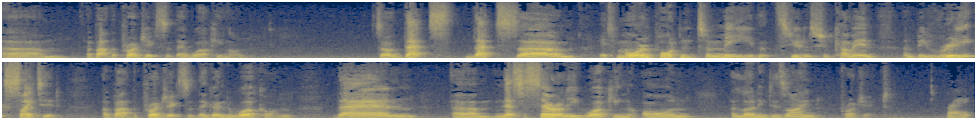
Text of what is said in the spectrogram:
um, about the projects that they're working on. So that's that's um, it's more important to me that students should come in and be really excited about the projects that they're going to work on than um, necessarily working on a learning design project. Right.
